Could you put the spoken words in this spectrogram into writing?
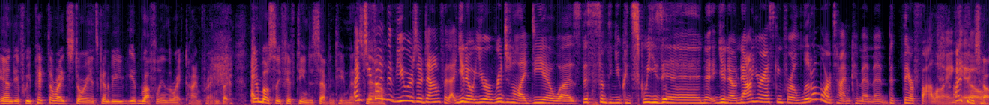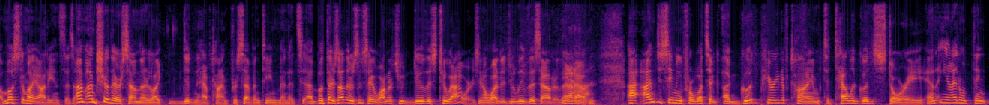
and if we pick the right story, it's going to be roughly in the right time frame. But they're mostly 15 to 17 minutes And do you now. find the viewers are down for that? You know, your original idea was this is something you can squeeze in. You know, now you're asking for a little more time commitment, but they're following I you. think so. Most of my audience does. I'm, I'm sure there are some that are like didn't have time for 17 minutes, uh, but there's others who say, "Why don't you do this two hours? You know, why did you leave this out or that Yeah. out?" And I, I'm just aiming for what's a, a good period of time to tell a good story, and you know, I don't think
